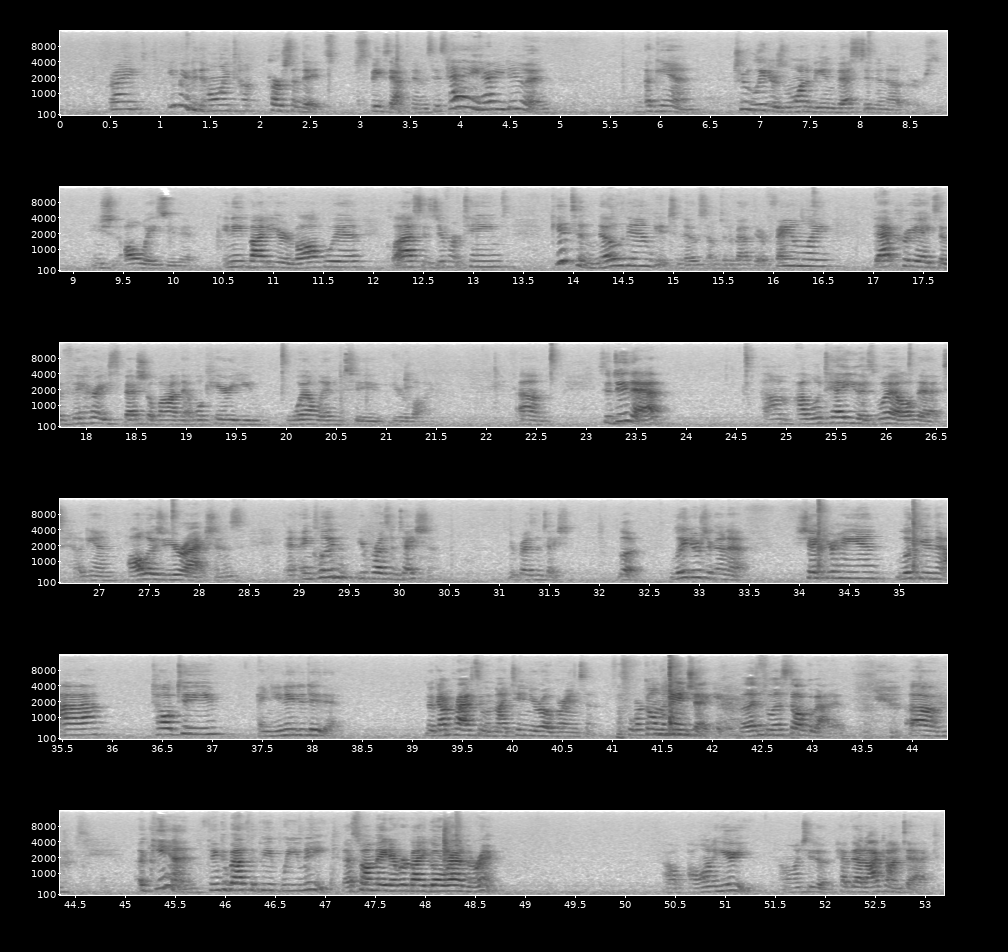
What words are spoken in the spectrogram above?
right? You may be the only person that speaks out to them and says, hey, how are you doing? Again, true leaders want to be invested in others. You should always do that. Anybody you're involved with, classes, different teams, get to know them, get to know something about their family. That creates a very special bond that will carry you well into your life. Um, so do that. Um, I will tell you as well that, again, all those are your actions, including your presentation. Your presentation. Look, leaders are going to shake your hand, look you in the eye, talk to you, and you need to do that. Look, I'm practicing with my 10-year-old grandson. Let's work on the handshake here. Let's, let's talk about it. Um, again, think about the people you meet. That's why I made everybody go around the ring. I, I want to hear you. I want you to have that eye contact.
